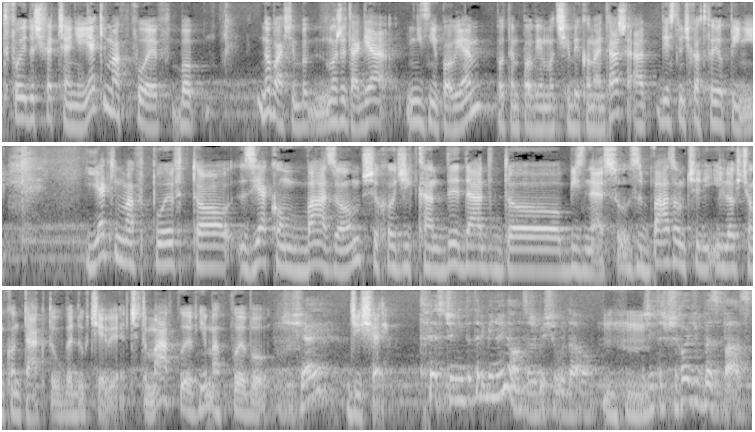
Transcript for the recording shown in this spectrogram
Twoje doświadczenie, jaki ma wpływ, bo no właśnie, bo może tak, ja nic nie powiem, potem powiem od siebie komentarz, a jestem ciekaw Twojej opinii. Jaki ma wpływ to, z jaką bazą przychodzi kandydat do biznesu? Z bazą, czyli ilością kontaktów według Ciebie. Czy to ma wpływ, nie ma wpływu? Dzisiaj? Dzisiaj. To jest czynnik determinujący, żeby się udało. Mhm. Jeżeli ktoś przychodzi bez bazy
